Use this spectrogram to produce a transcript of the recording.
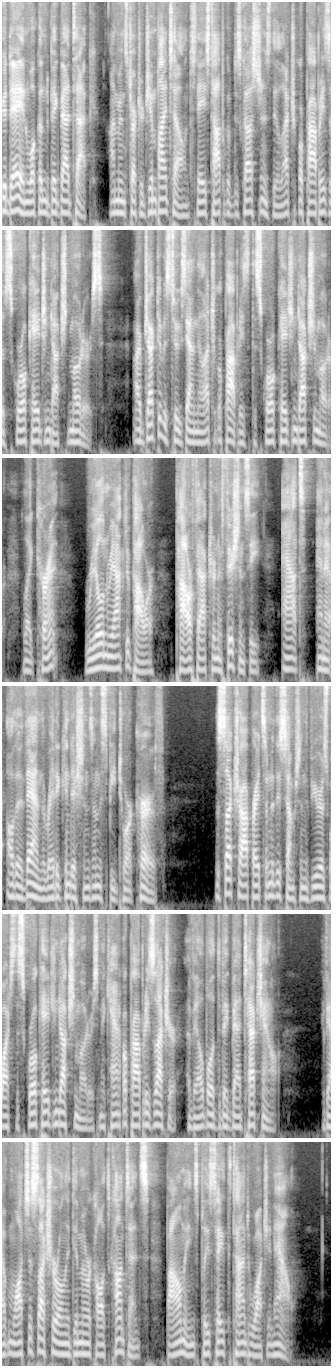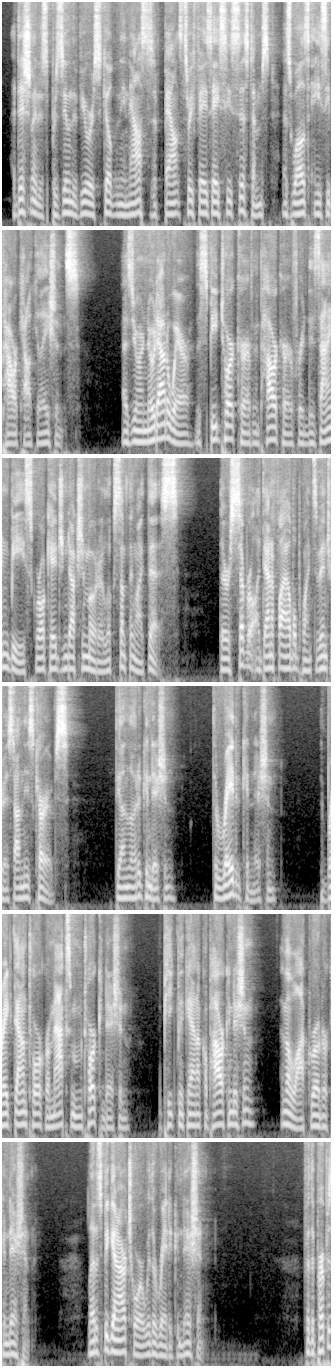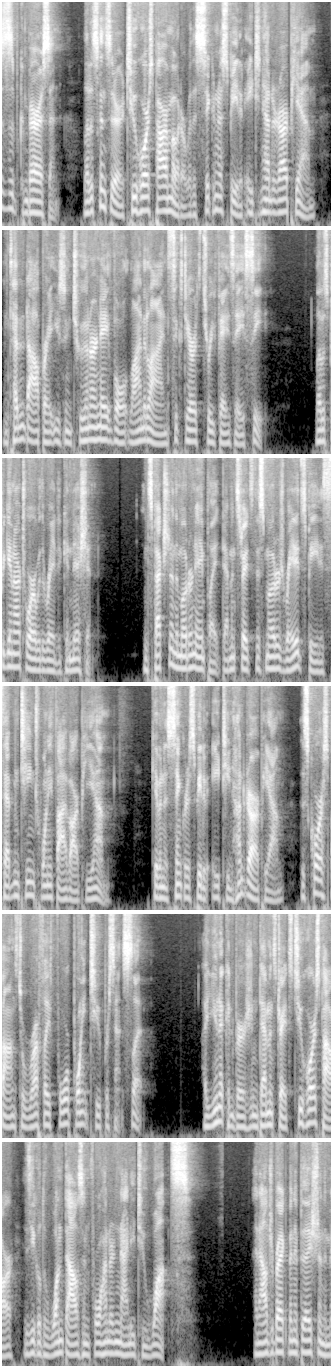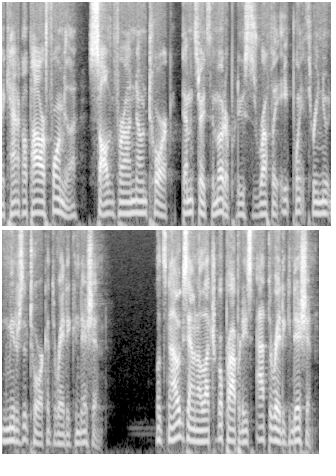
Good day and welcome to Big Bad Tech. I'm instructor Jim Pytel and today's topic of discussion is the electrical properties of squirrel cage induction motors. Our objective is to examine the electrical properties of the squirrel cage induction motor, like current, real and reactive power, power factor and efficiency, at and at other than the rated conditions and the speed torque curve. This lecture operates under the assumption the viewers watch the squirrel cage induction motors mechanical properties lecture, available at the Big Bad Tech channel. If you haven't watched this lecture or only dimly recall its contents, by all means, please take the time to watch it now. Additionally, it is presumed the viewer is skilled in the analysis of balanced three-phase AC systems as well as AC power calculations. As you are no doubt aware, the speed torque curve and the power curve for a Design B squirrel cage induction motor looks something like this. There are several identifiable points of interest on these curves. The unloaded condition, the rated condition, the breakdown torque or maximum torque condition, the peak mechanical power condition, and the locked rotor condition. Let us begin our tour with the rated condition. For the purposes of comparison, let us consider a 2 horsepower motor with a synchronous speed of 1800 RPM intended to operate using 208 volt line to line 60 Hz three phase AC. Let us begin our tour with the rated condition. Inspection of the motor nameplate demonstrates this motor's rated speed is 1725 RPM. Given a synchronous speed of 1800 RPM, this corresponds to roughly 4.2% slip. A unit conversion demonstrates 2 horsepower is equal to 1492 watts. An algebraic manipulation of the mechanical power formula, solving for unknown torque, demonstrates the motor produces roughly 8.3 newton meters of torque at the rated condition. Let's now examine electrical properties at the rated condition.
